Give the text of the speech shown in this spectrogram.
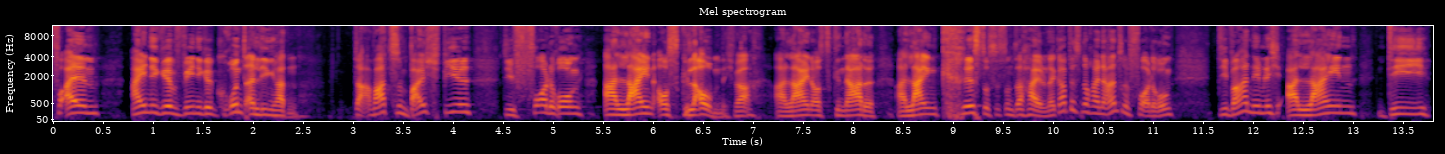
vor allem einige wenige Grundanliegen hatten. Da war zum Beispiel die Forderung allein aus Glauben, nicht wahr? Allein aus Gnade, allein Christus ist unser Heil. Und da gab es noch eine andere Forderung, die war nämlich allein die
